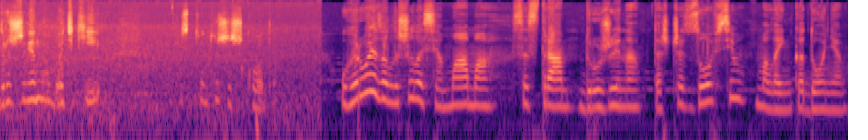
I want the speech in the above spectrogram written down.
дружина, батьки. Просто дуже шкода. У героя залишилася мама, сестра, дружина та ще зовсім маленька доня.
